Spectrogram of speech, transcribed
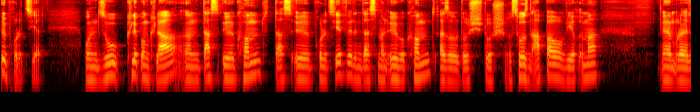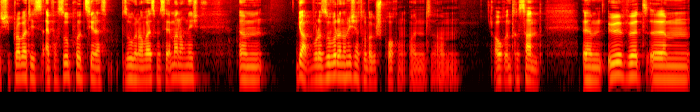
Öl produziert. Und so klipp und klar, ähm, dass Öl kommt, dass Öl produziert wird und dass man Öl bekommt, also durch, durch Ressourcenabbau, wie auch immer, ähm, oder durch die Properties einfach so produzieren, dass so genau weiß man es ja immer noch nicht. Ähm, ja, wurde, so wurde noch nicht darüber gesprochen und ähm, auch interessant. Ähm, Öl wird ähm,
